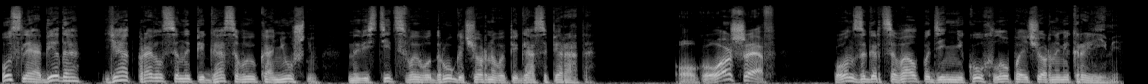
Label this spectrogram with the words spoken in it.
После обеда я отправился на Пегасовую конюшню навестить своего друга черного Пегаса-пирата. «Ого, шеф!» Он загорцевал по деннику, хлопая черными крыльями.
